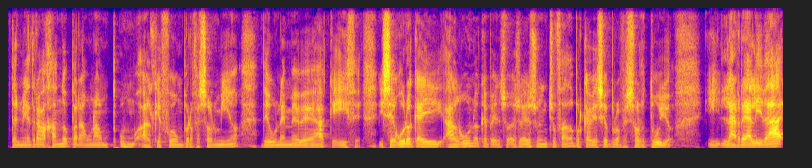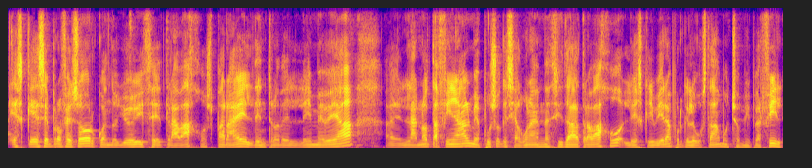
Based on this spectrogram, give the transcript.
terminé trabajando para una, al que fue un profesor mío de un MBA que hice. Y seguro que hay alguno que pensó eso, es un enchufado porque había sido profesor tuyo. Y la realidad es que ese profesor, cuando yo hice trabajos para él dentro del MBA, en la nota final me puso que si alguna vez necesitaba trabajo, le escribiera porque le gustaba mucho mi perfil.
